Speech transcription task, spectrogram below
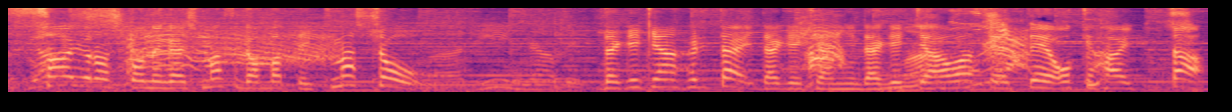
さあよろしくお願いします。頑張っていきましょう。打撃案振りたい。打撃案に。打撃合わせて OK 入った。さ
